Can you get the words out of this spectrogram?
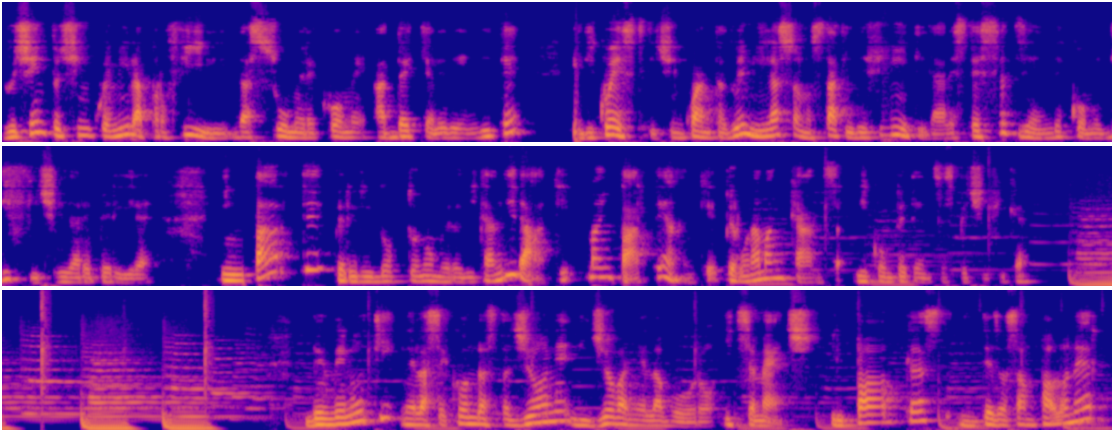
205.000 profili da assumere come addetti alle vendite e di questi 52.000 sono stati definiti dalle stesse aziende come difficili da reperire, in parte per il ridotto numero di candidati, ma in parte anche per una mancanza di competenze specifiche. Benvenuti nella seconda stagione di Giovani e Lavoro, It's a Match, il podcast di Intesa San Paolo NER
